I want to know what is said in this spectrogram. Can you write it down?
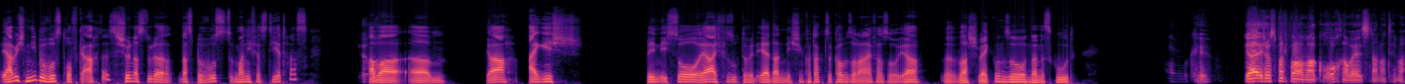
ja, habe ich nie bewusst drauf geachtet. Schön, dass du da das bewusst manifestiert hast. Ja. Aber ähm, ja, eigentlich bin ich so, ja, ich versuche damit eher dann nicht in Kontakt zu kommen, sondern einfach so, ja, wasch weg und so und dann ist gut. Okay. Ja, ich hab's manchmal mal gerochen, aber ist ein anderes Thema.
